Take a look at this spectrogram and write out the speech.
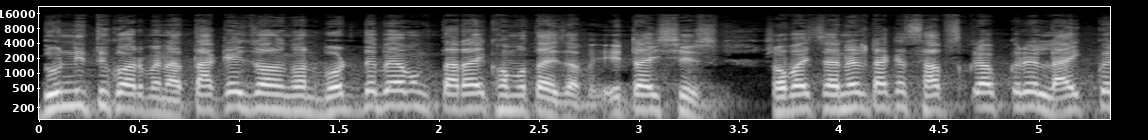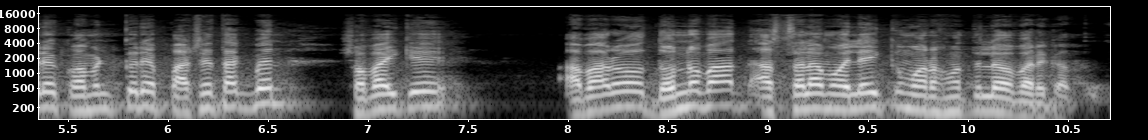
দুর্নীতি করবে না, তাকেই জনগণ ভোট দেবে এবং তারাই ক্ষমতায় যাবে, এটাই শেষ। সবাই চ্যানেলটাকে সাবস্ক্রাইব করে, লাইক করে, কমেন্ট করে পাশে থাকবেন। সবাইকে আবারও ধন্যবাদ। আসসালামু আলাইকুম রহমতুল্লাহ বারকাতু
